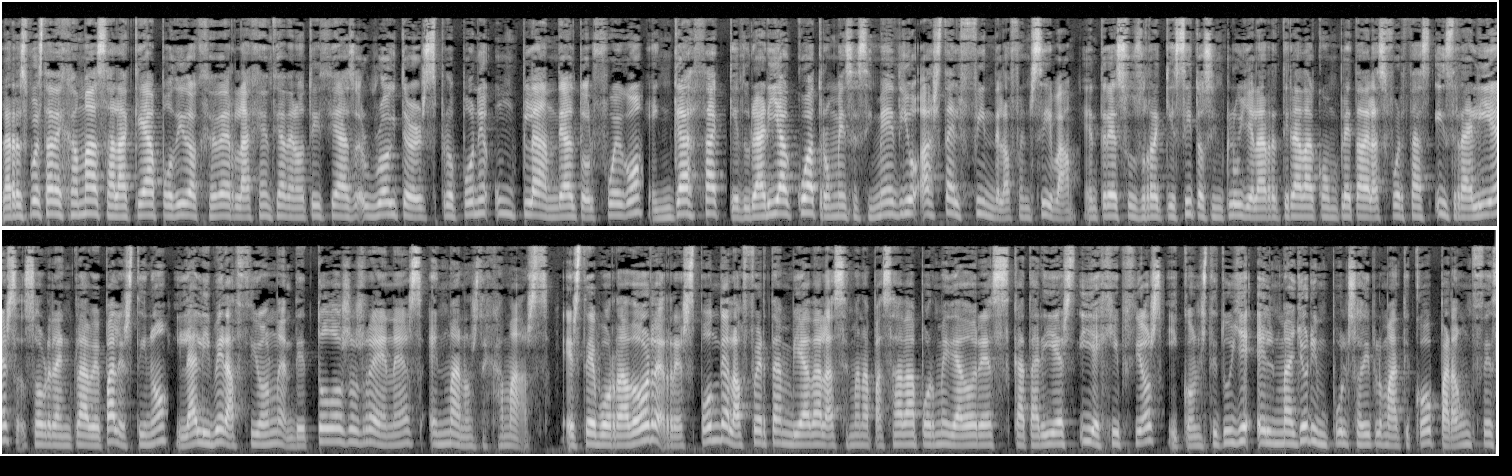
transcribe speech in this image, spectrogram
La respuesta de Hamas a la que ha podido acceder la agencia de noticias Reuters propone un plan de alto el fuego en Gaza que duraría cuatro meses y medio hasta el fin de la ofensiva. Entre sus requisitos incluye la retirada completa de las fuerzas israelíes sobre el enclave palestino y la liberación de todos los rehenes en manos de Hamas. Este borrador responde a la oferta enviada la semana pasada por mediadores cataríes y egipcios y constituye el mayor impulso diplomático para un cese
